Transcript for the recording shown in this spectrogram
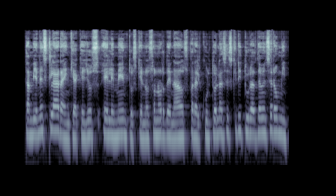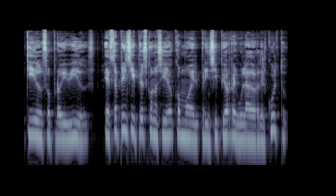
También es clara en que aquellos elementos que no son ordenados para el culto en las escrituras deben ser omitidos o prohibidos. Este principio es conocido como el principio regulador del culto.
